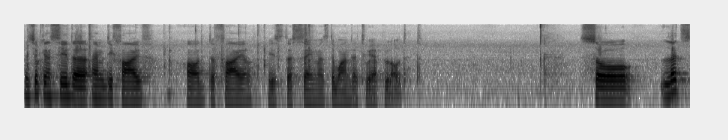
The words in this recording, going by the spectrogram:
As you can see, the MD5 of the file is the same as the one that we uploaded. So let's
